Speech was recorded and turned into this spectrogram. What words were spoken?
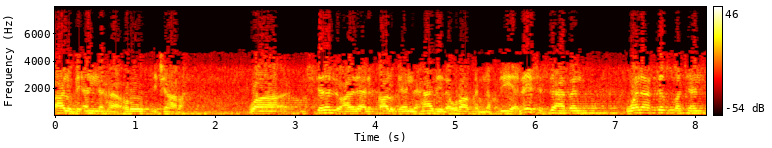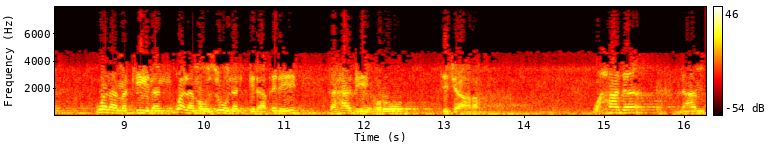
قالوا بأنها عروض تجارة. واستدلوا على ذلك قالوا بأن هذه الأوراق النقدية ليست ذهبا ولا فضة ولا مكيلا ولا موزونا إلى آخره فهذه عروض تجارة. وهذا نعم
